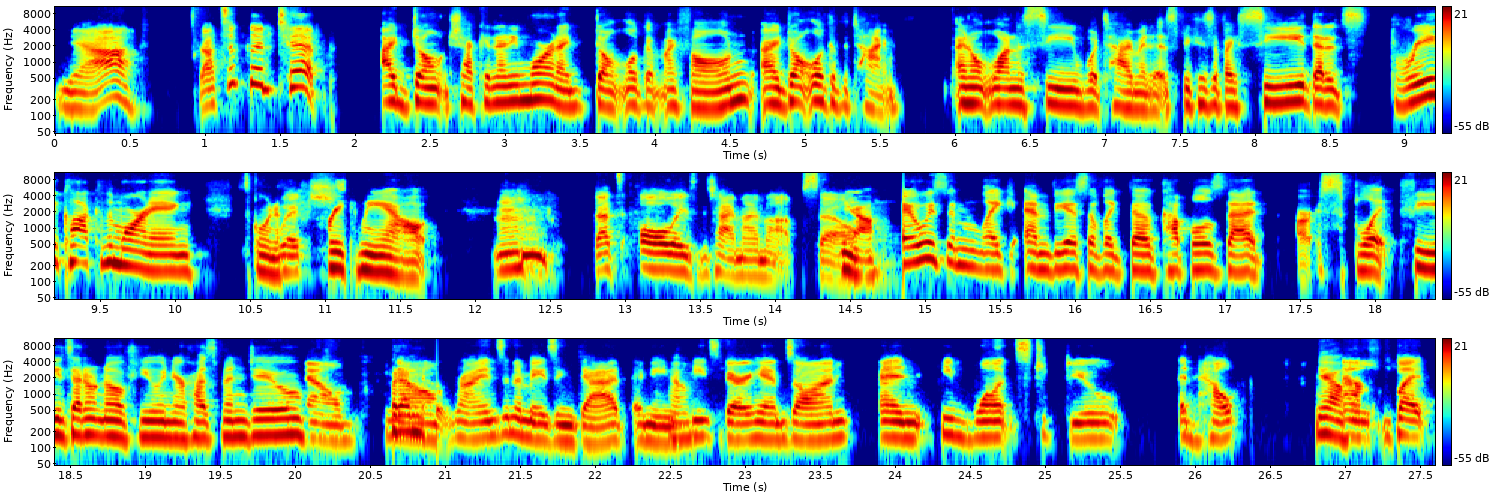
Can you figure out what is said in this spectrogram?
Yeah. That's a good tip. I don't check it anymore and I don't look at my phone. I don't look at the time. I don't want to see what time it is because if I see that it's three o'clock in the morning, it's going to Which- freak me out. Mm, that's always the time I'm up. So Yeah. I always am like envious of like the couples that are split feeds. I don't know if you and your husband do. No, But no. I'm- Ryan's an amazing dad. I mean, he's very hands on and he wants to do and help. Yeah. Um, but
